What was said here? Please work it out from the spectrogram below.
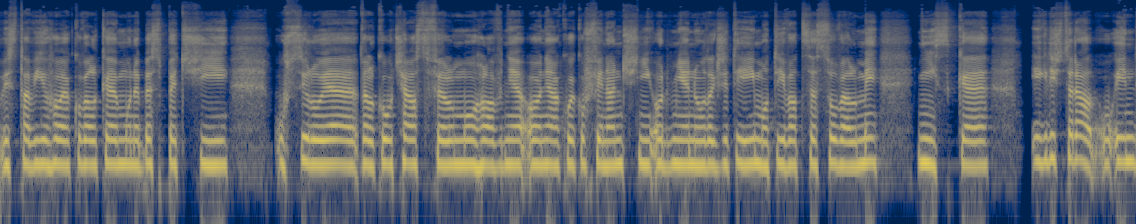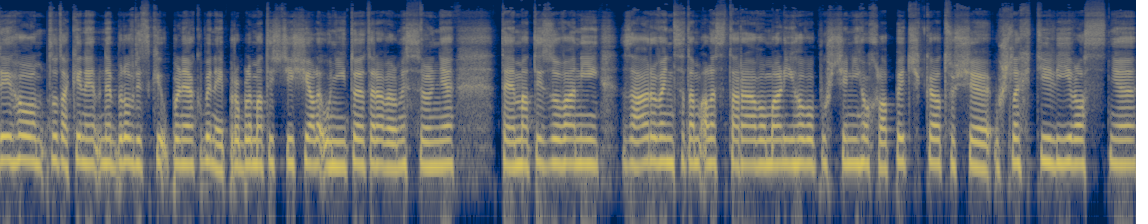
vystaví ho jako velkému nebezpečí, usiluje velkou část filmu hlavně o nějakou jako finanční odměnu, takže ty její motivace jsou velmi nízké. I když teda u Indyho to taky ne, nebylo vždycky úplně jakoby nejproblematičtější, ale u ní to je teda velmi silně tématizovaný. Zároveň se tam ale stará o malýho opuštěného chlapečka, což je ušlechtilý vlastně.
